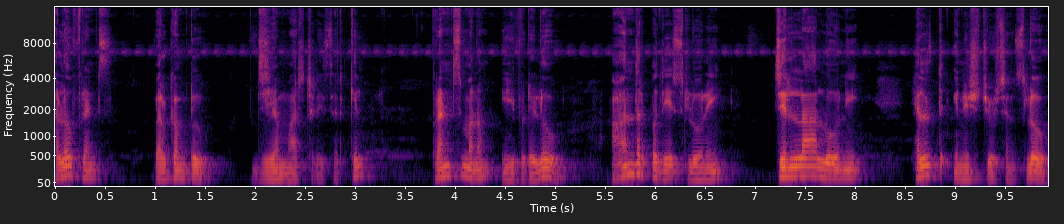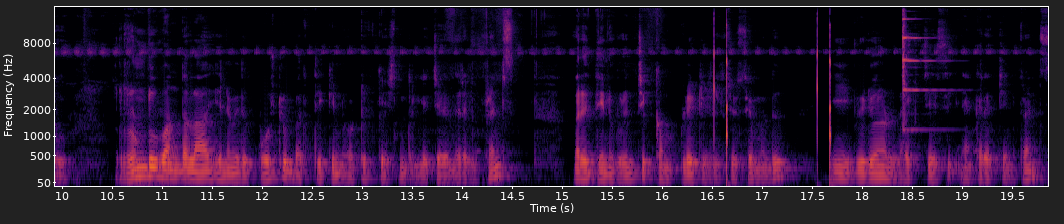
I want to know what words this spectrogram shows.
Hello friends welcome to GMR study circle. Friends మనం ఈ వీడియోలో ఆంధ్రప్రదేశ్లోని జిల్లాలోని హెల్త్ ఇన్స్టిట్యూషన్స్లో రెండు వందల ఎనిమిది పోస్టులు భర్తీకి నోటిఫికేషన్ రిలీజ్ చేయడం జరిగింది ఫ్రెండ్స్. మరి దీని గురించి కంప్లీట్ డీటెయిల్స్ చూసే ముందు ఈ వీడియోను లైక్ చేసి ఎంకరేజ్ చేయండి ఫ్రెండ్స్.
